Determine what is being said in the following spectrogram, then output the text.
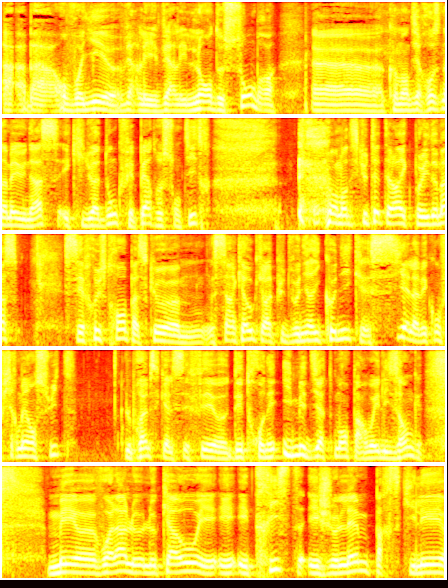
à, à, bah, envoyer euh, vers les vers les landes sombres, euh, comment dire, Rosna Mayunas, et qui lui a donc fait perdre son titre. On en discutait tout à l'heure avec Polydomas. C'est frustrant parce que euh, c'est un chaos qui aurait pu devenir iconique si elle avait confirmé ensuite. Le problème, c'est qu'elle s'est fait euh, détrôner immédiatement par Wei Zhang. Mais euh, voilà, le, le chaos est, est- est triste et je l'aime parce qu'il est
